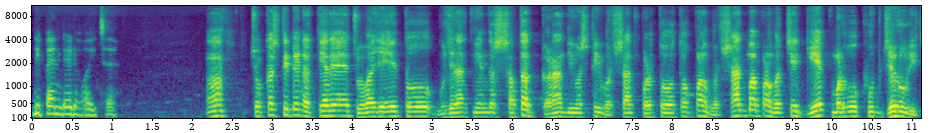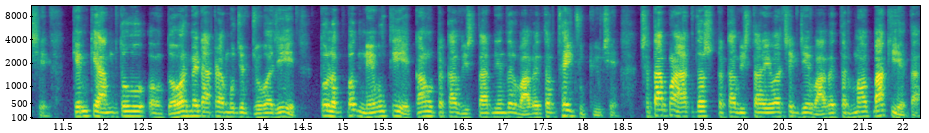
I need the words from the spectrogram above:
ડિપેન્ડેડ હોય છે. ચોક્કસથી બેન અત્યારે જોવા જઈએ તો ગુજરાતની અંદર સતત ઘણા દિવસથી વરસાદ પડતો હતો, પણ વરસાદમાં પણ વચ્ચે ગેપ મળવો ખૂબ જરૂરી છે. કેમ કે આમ તો ગવર્મેન્ટ આંકડા મુજબ જોવા જઈએ તો લગભગ નેવું થી એકાણું ટકા વિસ્તારની અંદર વાવેતર થઈ ચૂક્યું છે. છતાં પણ આઠ દસ ટકા વિસ્તાર એવા છે જે વાવેતરમાં બાકી હતા.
